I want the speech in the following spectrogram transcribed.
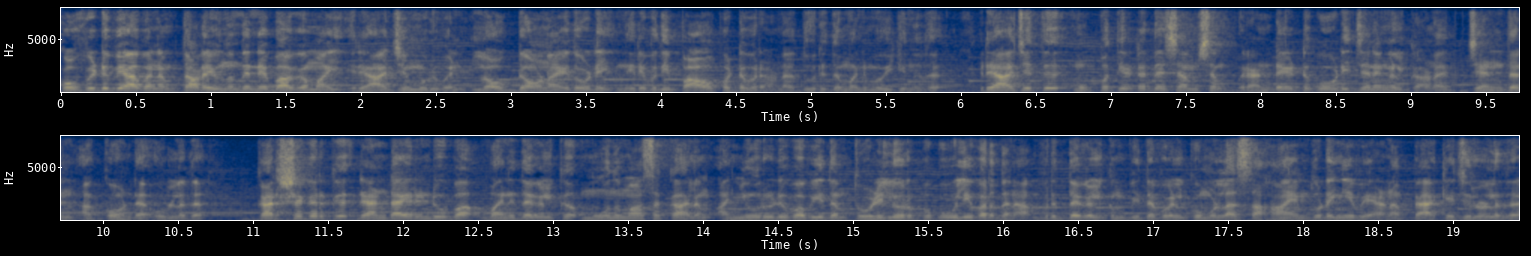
കോവിഡ് വ്യാപനം തടയുന്നതിന്റെ ഭാഗമായി രാജ്യം മുഴുവൻ ലോക്ക്ഡൌൺ ആയതോടെ നിരവധി പാവപ്പെട്ടവരാണ് ദുരിതം അനുഭവിക്കുന്നത്. രാജ്യത്ത് മുപ്പത്തിയെട്ട് ദശാംശം കോടി ജനങ്ങൾക്കാണ് ജൻധൻ അക്കൗണ്ട് ഉള്ളത്. കർഷകർക്ക് രണ്ടായിരം രൂപ വനിതകൾക്ക് മൂന്ന് മാസക്കാലം അഞ്ഞൂറ് രൂപ വീതം തൊഴിലുറപ്പ് കൂലി വർധന വൃദ്ധകൾക്കും വിധവകൾക്കുമുള്ള സഹായം തുടങ്ങിയവയാണ് പാക്കേജിലുള്ളത്.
